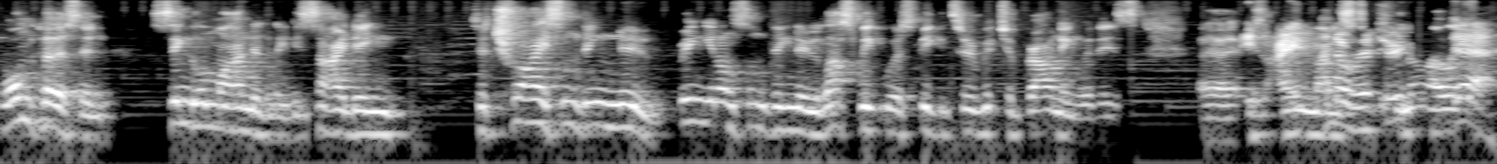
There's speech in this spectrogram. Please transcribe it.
One person single-mindedly deciding to try something new, bringing on something new. Last week we were speaking to Richard Browning with his uh, his Iron Man. I know Richard. You know, yeah.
